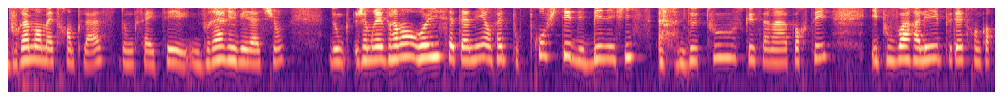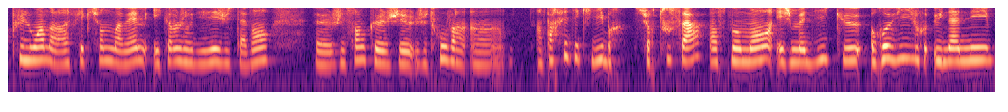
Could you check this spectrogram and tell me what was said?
vraiment mettre en place. Donc ça a été une vraie révélation. Donc j'aimerais vraiment revivre cette année en fait pour profiter des bénéfices de tout ce que ça m'a apporté et pouvoir aller peut-être encore plus loin dans la réflexion de moi-même. Et comme je vous disais juste avant, euh, je sens que je, trouve un, parfait équilibre sur tout ça en ce moment et je me dis que revivre une année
